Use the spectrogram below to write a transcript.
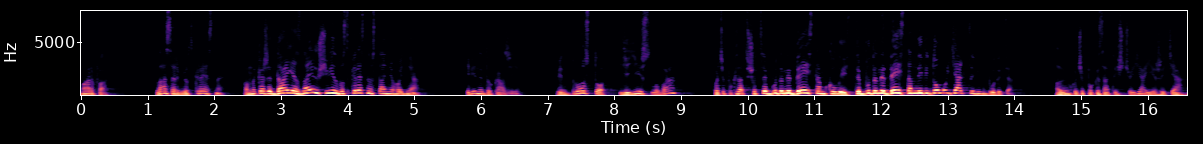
Марфа, Лазар воскресне. А вона каже: Да, я знаю, що він воскресне останнього дня. І він не доказує. Він просто її слова хоче показати, що це буде не десь там колись, це буде не десь там, невідомо, як це відбудеться. Але він хоче показати, що я є життя.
